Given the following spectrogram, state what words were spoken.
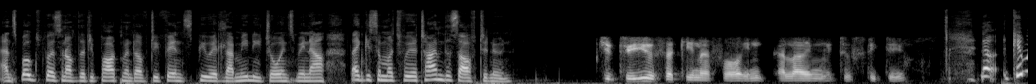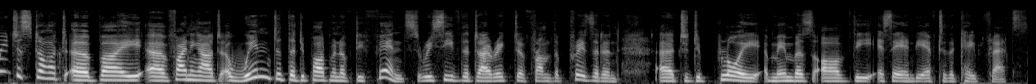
And spokesperson of the Department of Defense, Siphiwe Dlamini, joins me now. Thank you so much for your time this afternoon. To, you, Sakina, for in allowing me to speak to you. Now, can we just start uh, by uh, finding out uh, when did the Department of Defense receive the directive from the President uh, to deploy members of the SANDF to the Cape Flats?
